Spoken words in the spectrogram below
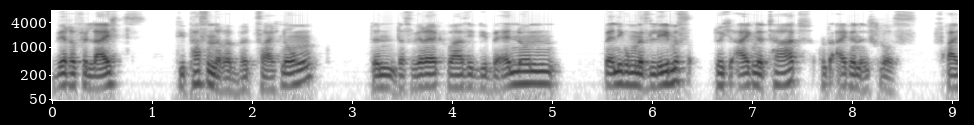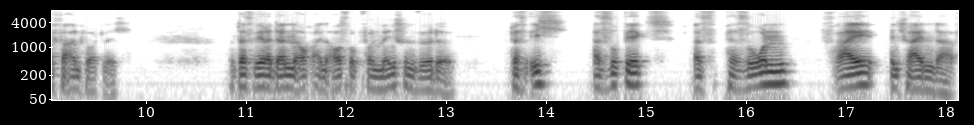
wäre vielleicht die passendere Bezeichnung, denn das wäre ja quasi die Beendung, Beendigung des Lebens durch eigene Tat und eigenen Entschluss, frei verantwortlich. Und das wäre dann auch ein Ausdruck von Menschenwürde, dass ich als Subjekt, als Person frei entscheiden darf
